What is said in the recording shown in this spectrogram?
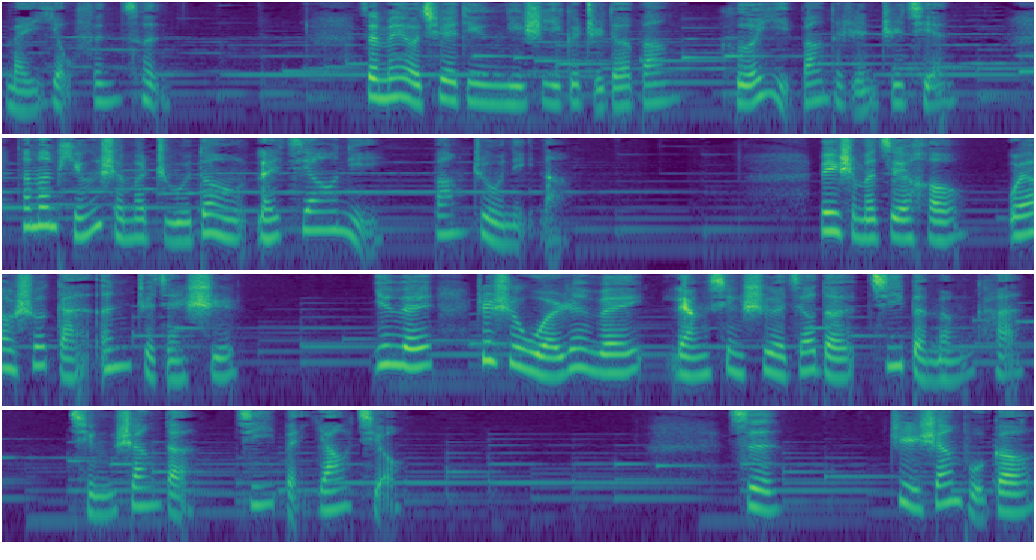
没有分寸。在没有确定你是一个值得帮、可以帮的人之前。他们凭什么主动来教你、帮助你呢？为什么最后我要说感恩这件事？因为这是我认为良性社交的基本门槛，情商的基本要求。四，智商不够，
